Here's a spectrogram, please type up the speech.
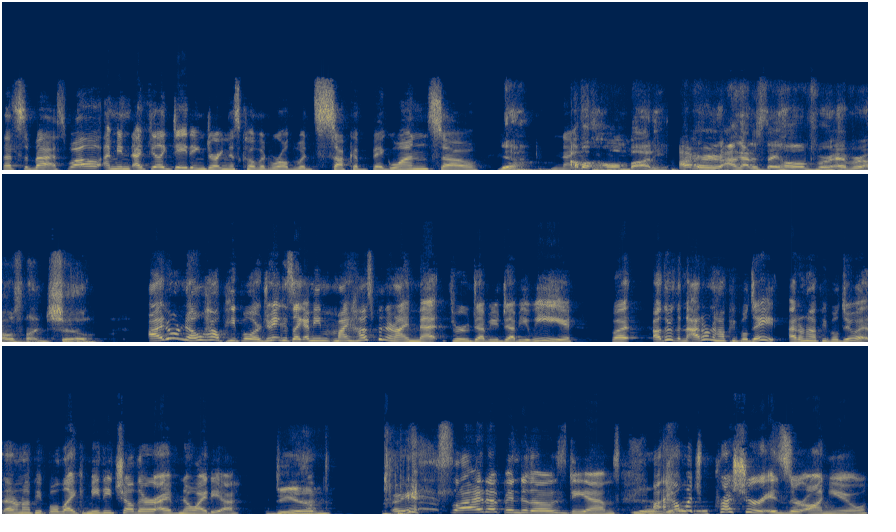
That's the best. Well, I mean, I feel like dating during this COVID world would suck a big one. So yeah. Nice. I'm a homebody. I heard I got to stay home forever. I was like, chill. I don't know how people are doing because, like, I mean, my husband and I met through WWE, but other than that, I don't know how people date. I don't know how people do it. I don't know how people like meet each other. I have no idea. DM. Slide up into those DMs. Yeah, how much pressure is there on you?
